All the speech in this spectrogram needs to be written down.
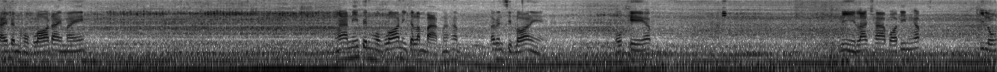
ช้เป็นหกล้อได้ไหม งานนี้เป็นหกล้อนี่จะลำบากนะครับ ถ้าเป็นสิบล้อนี่ โอเคครับ นี่ราชาบอดินครับที่หลง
